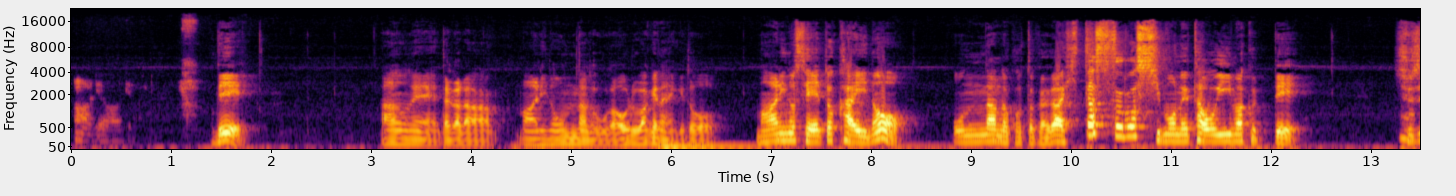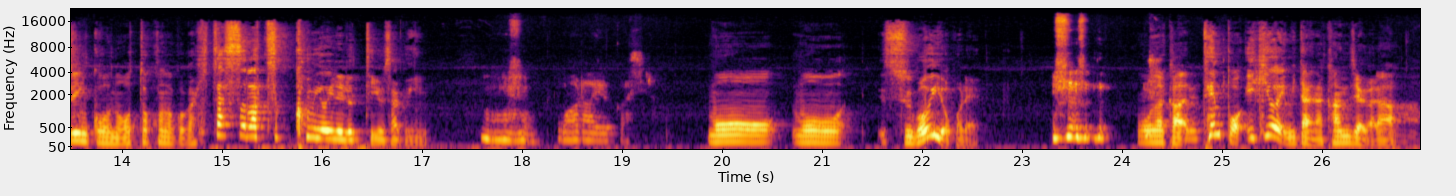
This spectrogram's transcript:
ありゃありゃ。で、あのね、だから、周りの女の子がおるわけなんやけど、周りの生徒会の女の子とかがひたすら下ネタを言いまくって、主人公の男の子がひたすらツッコミを入れるっていう作品。うん、笑えるかしもう、もう、すごいよ、これ。もうなんか、テンポ、勢いみたいな感じやから、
